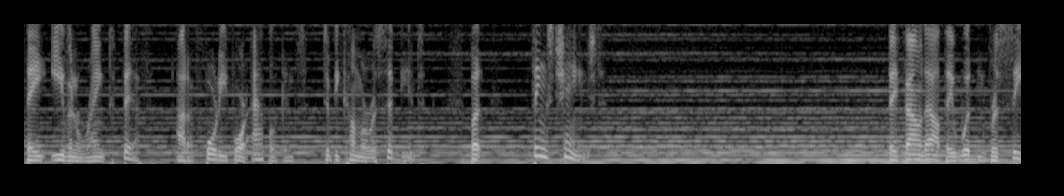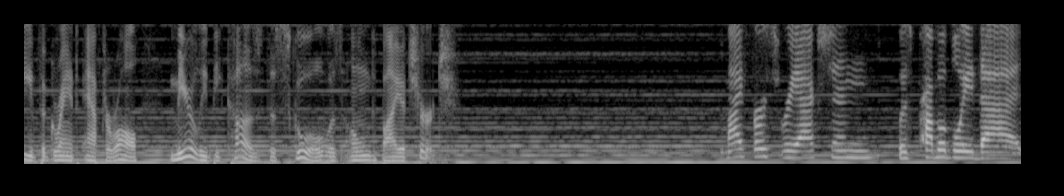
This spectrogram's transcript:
They even ranked 5th out of 44 applicants to become a recipient. But things changed. They found out they wouldn't receive the grant after all, merely because the school was owned by a church. My first reaction was probably that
